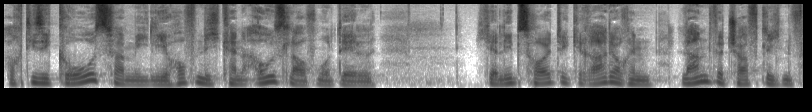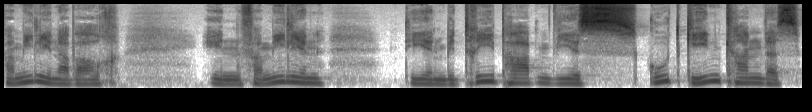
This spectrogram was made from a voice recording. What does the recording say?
auch diese Großfamilie hoffentlich kein Auslaufmodell. Ich erlebe es heute gerade auch in landwirtschaftlichen Familien, aber auch in Familien, die einen Betrieb haben, wie es gut gehen kann, dass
